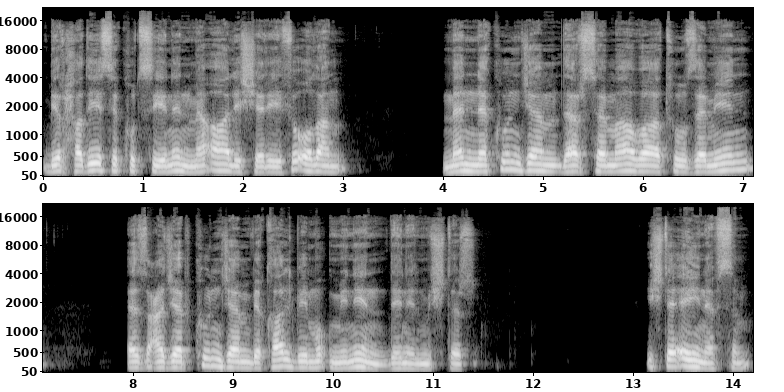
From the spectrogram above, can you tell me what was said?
bir hadisi kutsi'nin meali şerifi olan men nekuncem der semavatu zemin ez aceb kuncem bi kalbi müminin denilmiştir. İşte ey nefsim,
